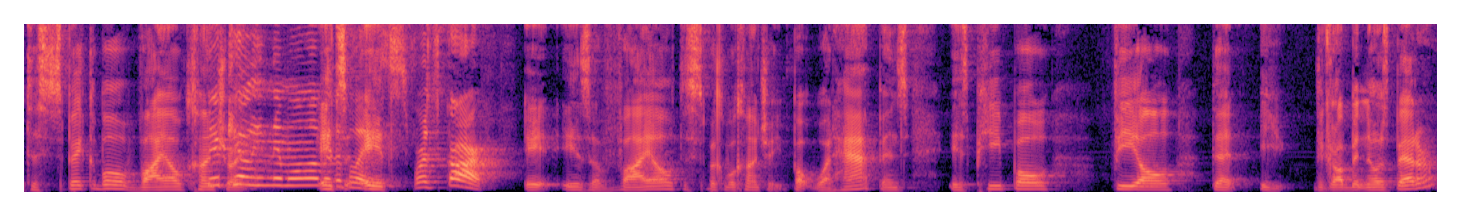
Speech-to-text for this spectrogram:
despicable, vile country. They're killing them all over It's- the place It's for a scarf. it is a vile, despicable country. But what happens is people feel that the government knows better.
